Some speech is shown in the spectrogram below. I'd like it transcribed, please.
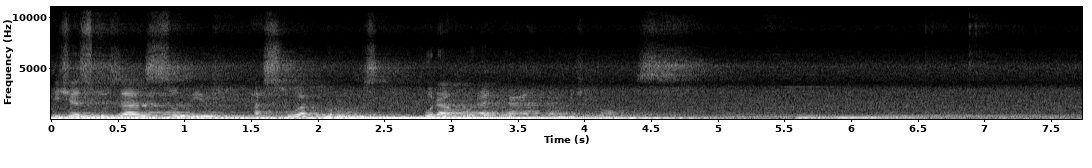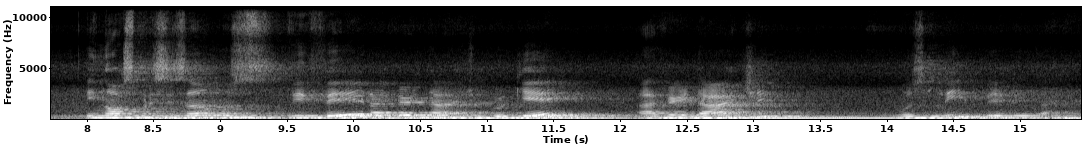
e Jesus assumiu a sua cruz por amor a cada E nós precisamos viver a verdade, porque a verdade vos libertará.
